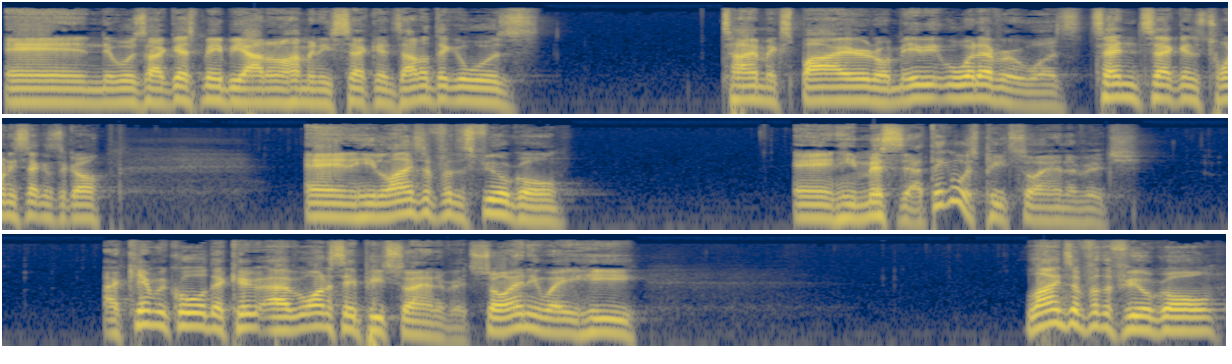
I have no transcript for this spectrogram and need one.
And it was, I guess, maybe, I don't know how many seconds. I don't think it was time expired or maybe whatever it was 10 seconds, 20 seconds ago. And he lines up for this field goal and he misses it. I think it was Pete Stoyanovich. I can't recall that. I want to say Pete Stoyanovich. So anyway, he lines up for the field goal,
